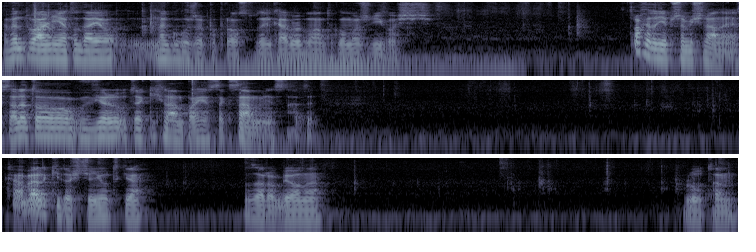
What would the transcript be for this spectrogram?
Ewentualnie ja to daję na górze po prostu ten kabel, bo mam taką możliwość. Trochę to nieprzemyślane jest, ale to w wielu takich lampach jest tak samo niestety. Kabelki dość cieniutkie, zarobione. Lutem.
